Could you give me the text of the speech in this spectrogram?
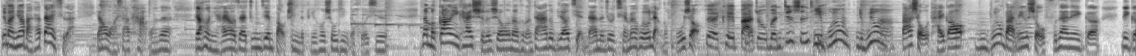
对吧？你要把它带起来，然后往下踏，往下，然后你还要在中间保持你的平衡，收紧你的核心。那么刚一开始的时候呢，可能大家都比较简单的，就是前面会有两个扶手，对，可以把就稳定身体。你不用，你不用嗯把手抬高，你不用把那个手扶在那个那个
